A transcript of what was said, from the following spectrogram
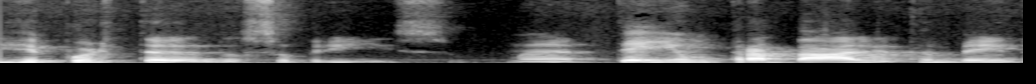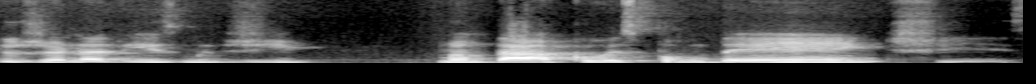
reportando sobre isso. Né? Tem um trabalho também do jornalismo de mandar correspondentes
